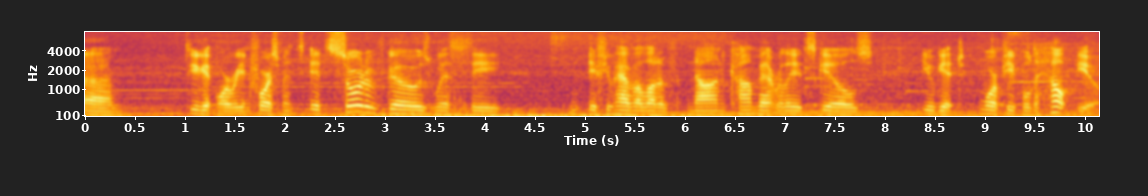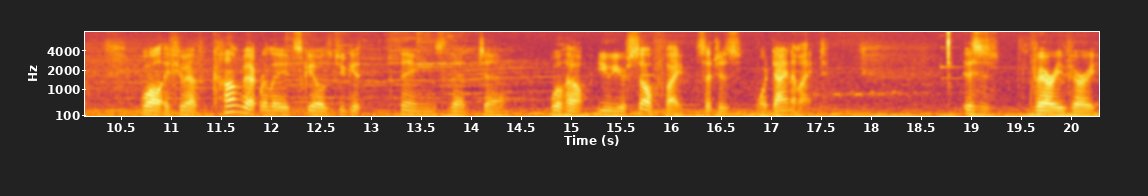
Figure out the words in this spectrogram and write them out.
um, you get more reinforcements. It sort of goes with the, if you have a lot of non-combat related skills, you get more people to help you. Well, if you have combat-related skills, you get things that uh, will help you yourself fight, such as more dynamite. This is very, very,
